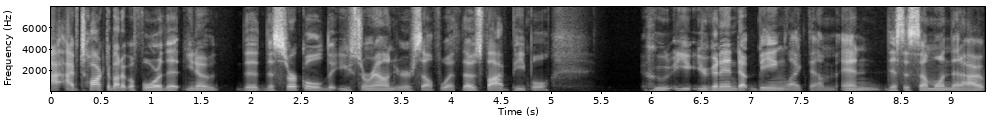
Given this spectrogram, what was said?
I, I've talked about it before that you know the the circle that you surround yourself with, those five people, who you, you're going to end up being like them. And this is someone that i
